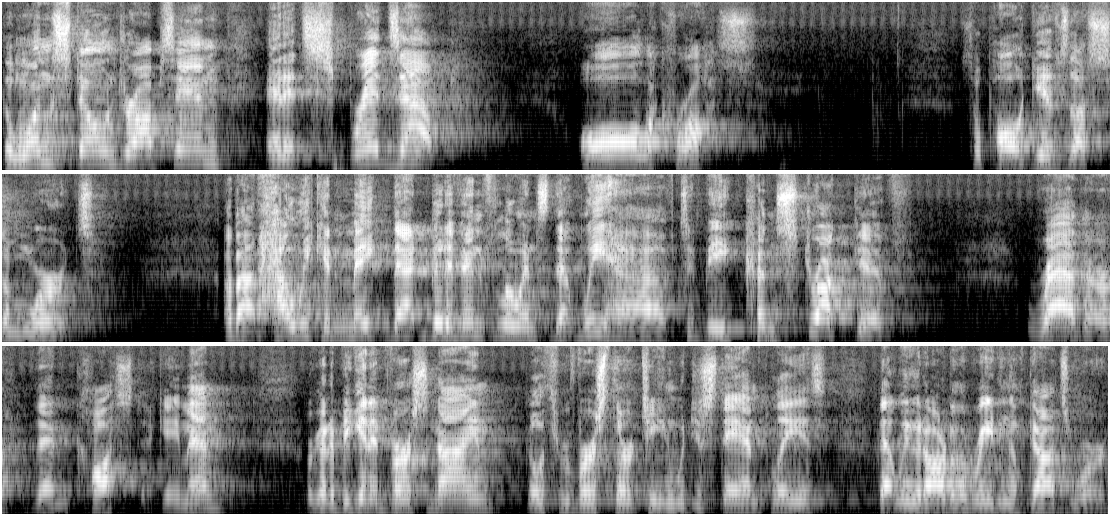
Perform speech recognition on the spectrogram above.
The one stone drops in, and it spreads out all across. So, Paul gives us some words about how we can make that bit of influence that we have to be constructive rather than caustic. Amen? We're going to begin at verse 9, go through verse 13. Would you stand, please, that we would honor the reading of God's word?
